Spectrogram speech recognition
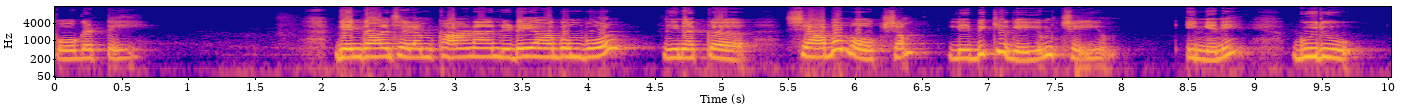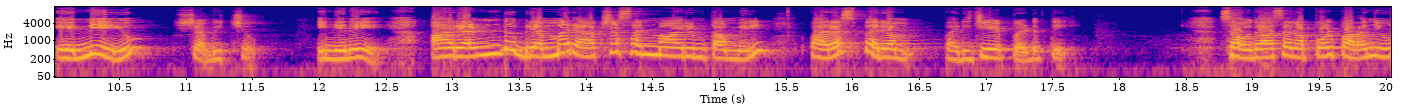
പോകട്ടെ. ഗംഗാജലം കാണാനിടയാകുമ്പോൾ നിനക്ക് ശാപമോക്ഷം ലഭിക്കുകയും ചെയ്യും. ഇങ്ങനെ ഗുരു എന്നെയും ശപിച്ചു. ഇങ്ങനെ ആ രണ്ട് ബ്രഹ്മരാക്ഷസന്മാരും തമ്മിൽ പരസ്പരം പരിചയപ്പെടുത്തി. സൗദാസൻ അപ്പോൾ പറഞ്ഞു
